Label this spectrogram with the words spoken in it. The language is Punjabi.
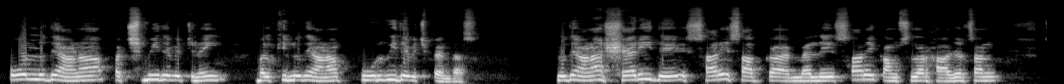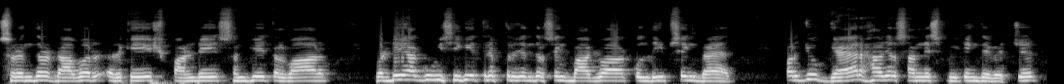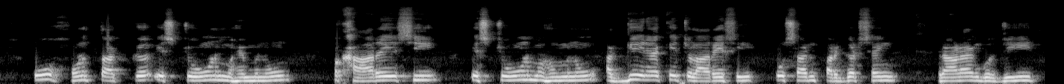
ਉਹ ਲੁਧਿਆਣਾ ਪੱਛਮੀ ਦੇ ਵਿੱਚ ਨਹੀਂ, ਬਲਕਿ ਲੁਧਿਆਣਾ ਪੂਰਬੀ ਦੇ ਵਿੱਚ ਪੈਂਦਾ ਸੀ। ਲੁਧਿਆਣਾ ਸ਼ਹਿਰੀ ਦੇ ਸਾਰੇ ਸਾਬਕਾ ਐਮਐਲਏ ਸਾਰੇ ਕਾਉਂਸਲਰ ਹਾਜ਼ਰ ਸਨ। ਸੁਰਿੰਦਰ ਡਾਵਰ, ਰਕੇਸ਼ ਪਾਂਡੇ, ਸੰਜੇ ਤਲਵਾਰ, ਵੱਡੇ ਆਗੂ ਵੀ ਸੀਗੇ, ਤ੍ਰਿਪਤ ਰਜਿੰਦਰ ਸਿੰਘ ਬਾਜਵਾ, ਕੁਲਦੀਪ ਸਿੰਘ ਬੈਦ। ਪਰ ਜੋ ਗੈਰ ਹਾਜ਼ਰ ਸਨ ਇਸ ਮੀਟਿੰਗ ਦੇ ਵਿੱਚ, ਉਹ ਹੁਣ ਤੱਕ ਇਸ ਚੋਣ ਮੁਹਿੰਮ ਨੂੰ ਪਖਾ ਰਹੇ ਸੀ, ਇਸ ਚੋਣ ਮੁਹਿੰਮ ਨੂੰ ਅੱਗੇ ਰਹਿ ਕੇ ਚਲਾ ਰਹੇ ਸੀ, ਉਹ ਸਨ ਪ੍ਰਗਟ ਸਿੰਘ, ਰਾਣਾ ਗੁਰਜੀਤ,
